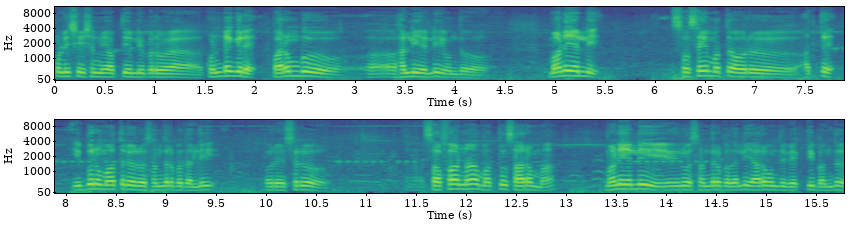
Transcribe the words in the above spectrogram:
ಪೊಲೀಸ್ ಸ್ಟೇಷನ್ ವ್ಯಾಪ್ತಿಯಲ್ಲಿ ಬರುವ ಕೊಂಡಂಗೆರೆ ಪರಂಬು ಹಳ್ಳಿಯಲ್ಲಿ ಒಂದು ಮನೆಯಲ್ಲಿ ಸೊಸೆ ಮತ್ತು ಅವರ ಅತ್ತೆ ಇಬ್ಬರು ಮಾತ್ರ ಇರುವ ಸಂದರ್ಭದಲ್ಲಿ ಅವರ ಹೆಸರು ಸಫಾನ ಮತ್ತು ಸಾರಮ್ಮ. ಮನೆಯಲ್ಲಿ ಇರುವ ಸಂದರ್ಭದಲ್ಲಿ ಯಾರೋ ಒಂದು ವ್ಯಕ್ತಿ ಬಂದು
